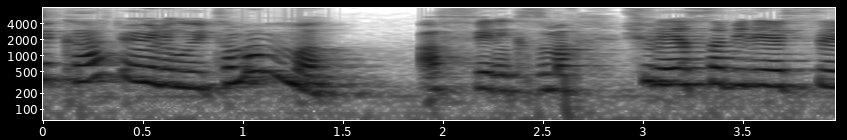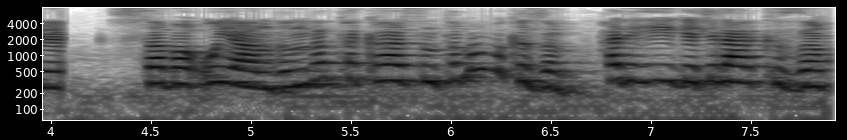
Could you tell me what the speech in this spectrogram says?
çıkart öyle uyu tamam mı? Aferin kızıma. Şuraya asabilirsin. Sabah uyandığında takarsın tamam mı kızım? Hadi iyi geceler kızım.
